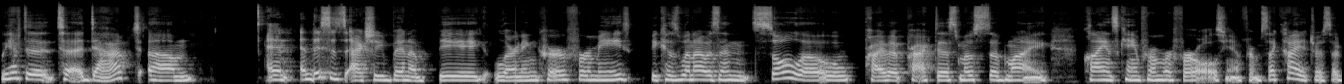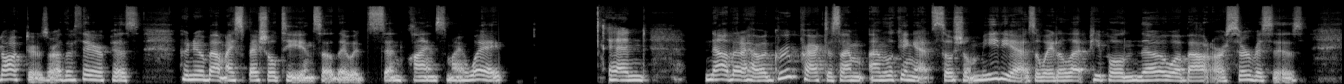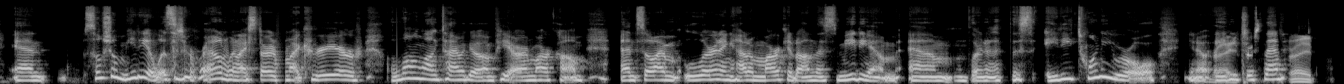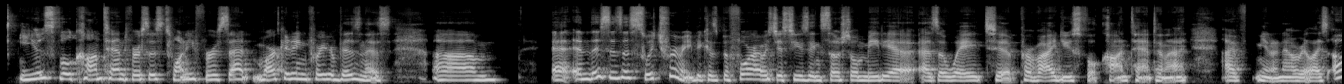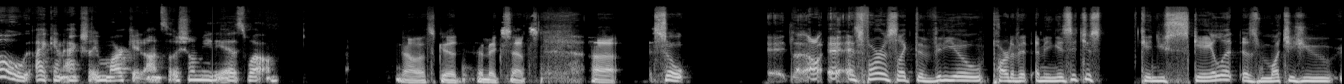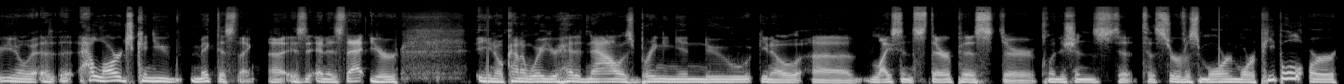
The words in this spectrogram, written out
we have to to adapt. Um, and and this has actually been a big learning curve for me because when I was in solo private practice, most of my clients came from referrals, you know, from psychiatrists or doctors or other therapists who knew about my specialty, and so they would send clients my way. and now that I have a group practice, I'm I'm looking at social media as a way to let people know about our services. And social media wasn't around when I started my career a long, long time ago in PR and Marcom. And so I'm learning how to market on this medium. Um, I'm learning this 80-20 rule, you know, right. 80% right useful content versus 20% marketing for your business. Um, and, and, this is a switch for me because before I was just using social media as a way to provide useful content. And I, I've, you know, now realized, oh, I can actually market on social media as well. No, that's good. That makes sense. Uh, so uh, as far as like the video part of it, I mean, is it just can you scale it as much as you you know uh, how large can you make this thing uh, is and is that your you know kind of where you're headed now is bringing in new you know uh, licensed therapists or clinicians to, to service more and more people or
